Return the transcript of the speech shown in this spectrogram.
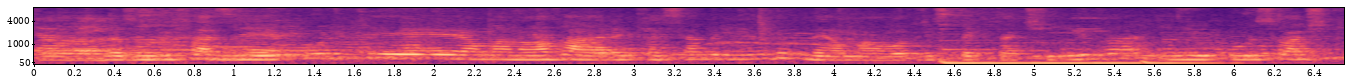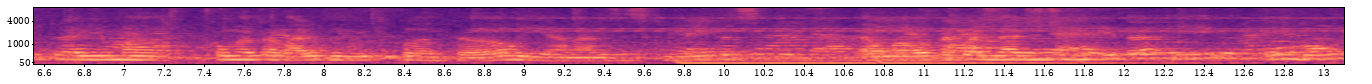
Eu resolvi fazer porque é uma nova área que está se abrindo, né, uma outra expectativa e o curso eu acho que traria uma, como eu trabalho com muito plantão e análises clínicas, é uma outra qualidade de vida e um bom,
